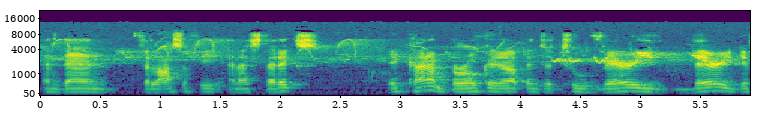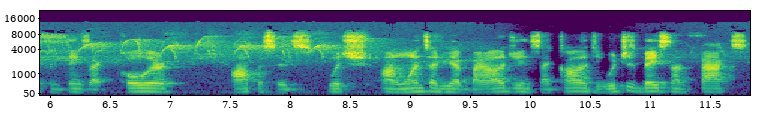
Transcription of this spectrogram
and then philosophy and aesthetics, it kind of broke it up into two very, very different things, like polar opposites, which on one side you have biology and psychology, which is based on facts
